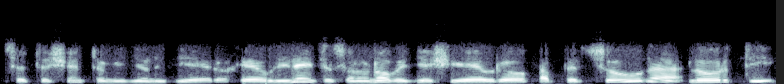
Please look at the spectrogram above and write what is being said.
700 milioni di euro, che è un'inezia, sono 9-10 euro a persona lordi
